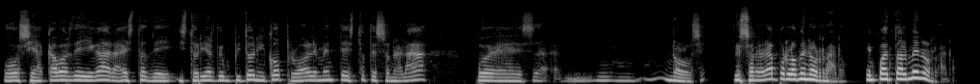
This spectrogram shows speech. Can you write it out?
o si acabas de llegar a esto de historias de un pitónico, probablemente esto te sonará, pues, mm, no lo sé, te sonará por lo menos raro, en cuanto al menos raro.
